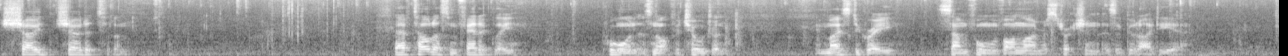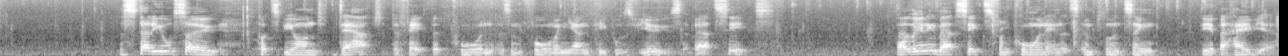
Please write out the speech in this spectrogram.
showed, showed it to them. They've told us emphatically porn is not for children, and most agree some form of online restriction is a good idea. The study also puts beyond doubt the fact that porn is informing young people's views about sex. They're learning about sex from porn and it's influencing their behaviour.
